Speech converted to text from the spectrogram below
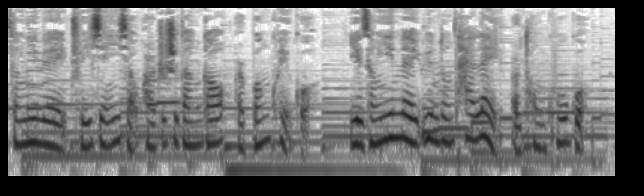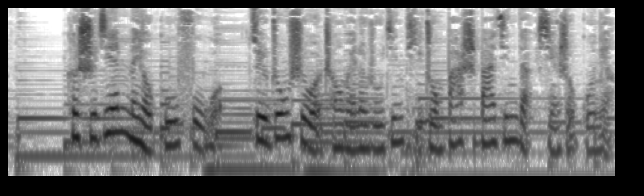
曾因为垂涎一小块芝士蛋糕而崩溃过，也曾因为运动太累而痛哭过。可时间没有辜负我，最终使我成为了如今体重八十八斤的纤瘦姑娘。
